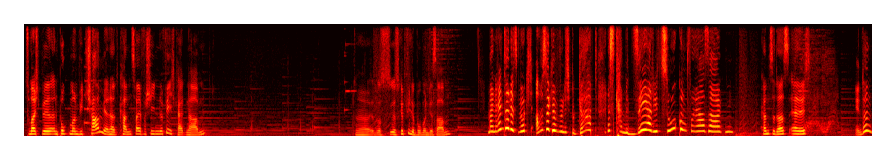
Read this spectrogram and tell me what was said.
Zum Beispiel ein Pokémon wie Charmian hat, kann zwei verschiedene Fähigkeiten haben. Äh, das, es gibt viele Pokémon, die das haben. Mein Hintern ist wirklich außergewöhnlich begabt. Es kann mit sehr die Zukunft vorhersagen. Kannst du das? Ehrlich? Hintern?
